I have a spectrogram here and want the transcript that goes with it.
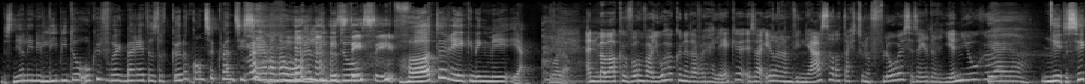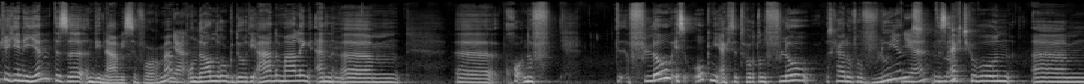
Dus niet alleen uw libido, ook uw vruchtbaarheid. Dus er kunnen consequenties zijn van dat hoge libido. Stay safe. Houd er rekening mee. Ja, voilà. En met welke vorm van yoga kunnen we dat vergelijken? Is dat eerder een vinyasa, dat echt zo'n flow is? Is dat eerder yin-yoga? Ja, ja. Nee, het is zeker geen yin. Het is eh, een dynamische vorm. Hè? Ja. Onder andere ook door die ademhaling. En ehm, eh, goh, een flow is ook niet echt het woord. Want flow gaat over vloeiend. Het is echt gewoon... ehm,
